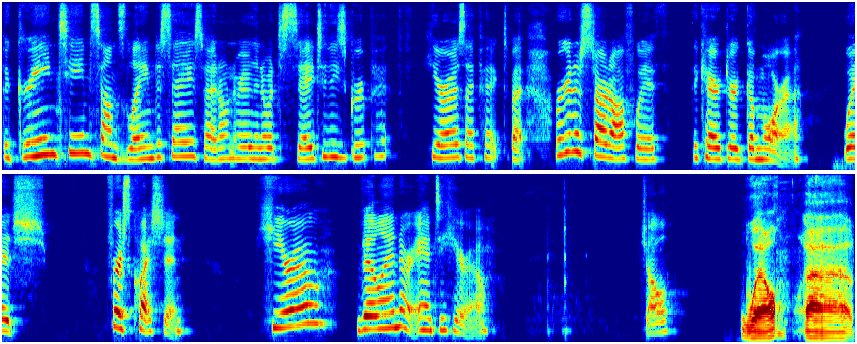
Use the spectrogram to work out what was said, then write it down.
the green team sounds lame to say, so I don't really know what to say to these group heroes I picked, but we're gonna start off with the character Gamora, which first question. Hero, villain, or anti-hero? Joel. Well, uh,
